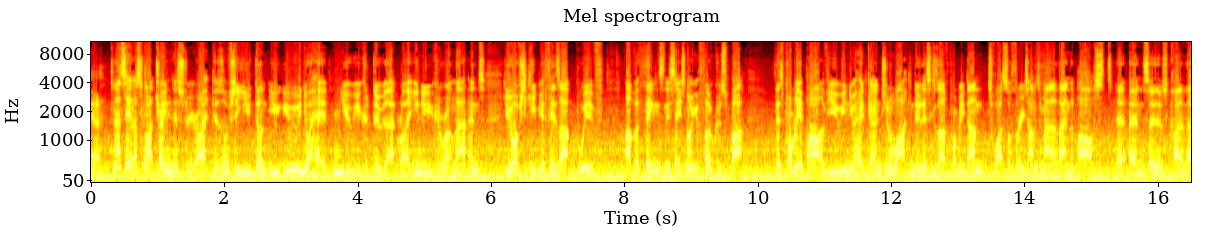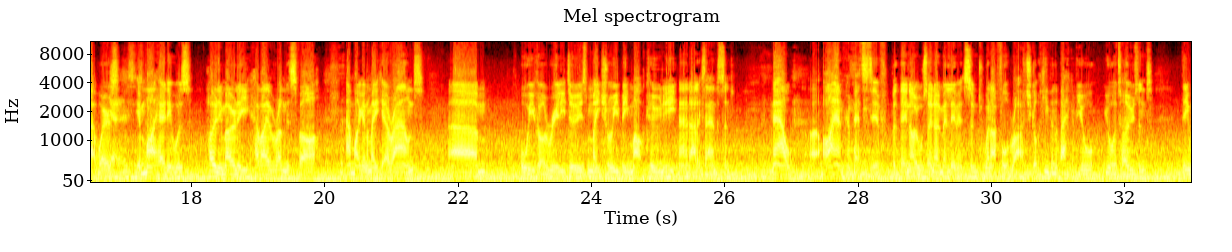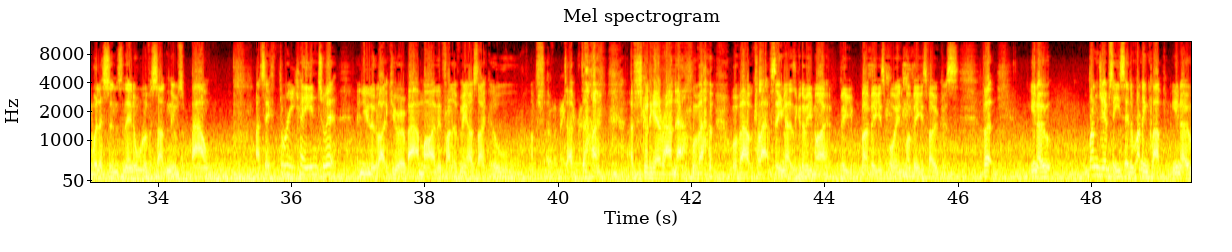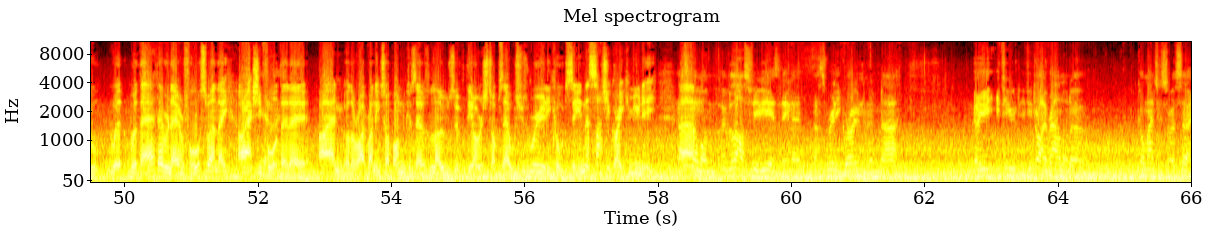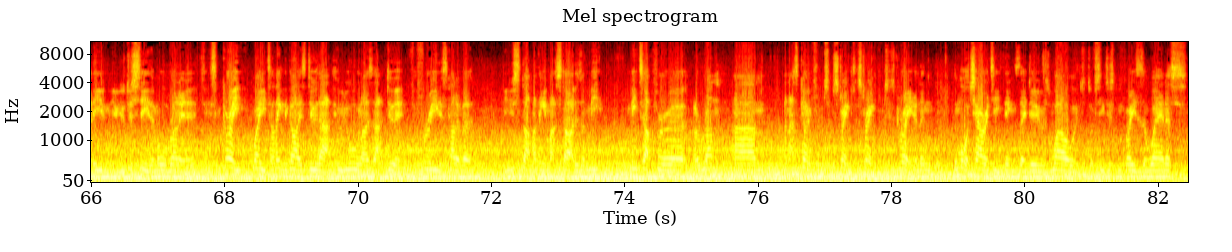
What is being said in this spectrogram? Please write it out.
yeah, And that's it. That's like training history, right? Because obviously you done you, you in your head knew you could do that, right? You knew you could run that, and you obviously keep your fizz up with other things. And you say it's not your focus, but there's probably a part of you in your head going, "Do you know what? I can do this because I've probably done twice or three times the amount of that in the past." And so there was kind of that. Whereas Yeah, in my head, it was, "Holy moly, have I ever run this far? Am I going to make it around?" Um, all you've got to really do is make sure you beat Mark Cooney and Alex Anderson. Now, uh, I am competitive, but then I also know my limits. And when I thought, right, I've just got to keep in the back of your, your toes and Dean Willison's, and then all of a sudden it was about, I'd say, 3k into it, and you look like you were about a mile in front of me. I was like, oh, I've just, Gotta I've, I've, I've just got to get around now without, without collapsing. That's going to be my, big, my biggest point, my biggest focus. But, you know, Run GMC, you said the running club, you know, were, were there. They were there in force, weren't they? I actually Yeah. thought that they, I hadn't got the right running top on because there was loads of the orange tops there, which was really cool to see. And they're such a great community. That's Um, come on over the last few years. I think that's really grown. And uh, if you if you drive around on a Godmanchester on a certain evening, you, you just see them all running. It's, it's a great way. To, I think the guys do that who organise that do it for free. It's kind of a you start. I think it might start as a meet meet up for a, a run, um, and that's going from sort strength to strength, which is great. And then the more charity things they do as well, which obviously just raises awareness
